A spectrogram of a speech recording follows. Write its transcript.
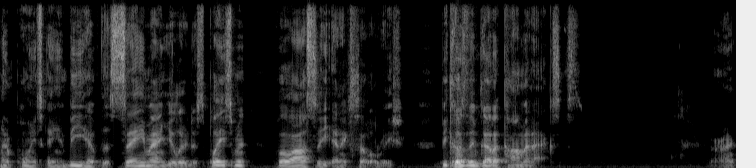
And points A and B have the same angular displacement, velocity, and acceleration because they've got a common axis. All right.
